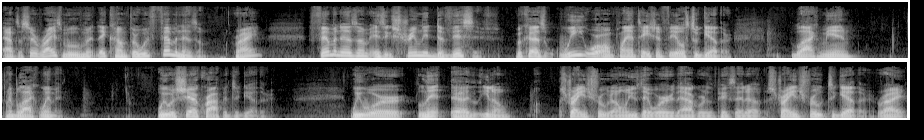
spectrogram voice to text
after civil rights movement, they come through with feminism, right? Feminism is extremely divisive because we were on plantation fields together, black men and black women. We were sharecropping together. We were lent, uh, you know, strange fruit. I don't use that word. The algorithm picks that up. Strange fruit together, right?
